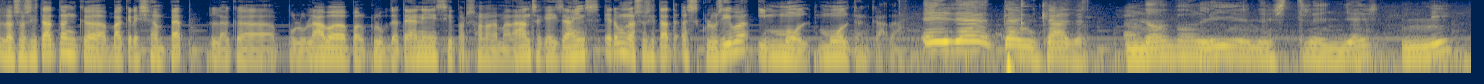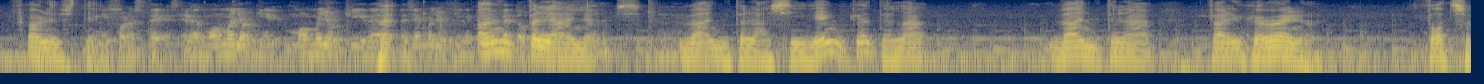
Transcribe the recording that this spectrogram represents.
La societat en què va créixer en Pep, la que pol·lulava pel club de tennis i per Son Armadans aquells anys, era una societat exclusiva i molt, molt tancada. Era tancada, no volien estrangers ni Ni forasters. forasters. Era molt mallorquí, molt mallorquí de, de gent mallorquina que En Planes va entrar siguent català, va entrar perquè, bueno, tot se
